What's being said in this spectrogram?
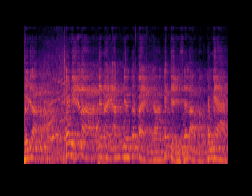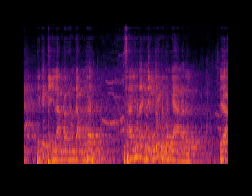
Được chưa? Có nghĩa là trên này anh kêu các bạn à, các chị sẽ làm con gà, thì các chị làm bằng hành động thôi. Sao dưới này nhận biết được con gà là được? Được chưa?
